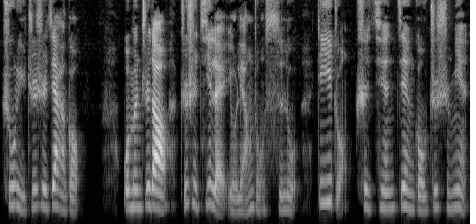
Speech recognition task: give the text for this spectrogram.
梳理知识架构。我们知道，知识积累有两种思路，第一种是先建构知识面，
